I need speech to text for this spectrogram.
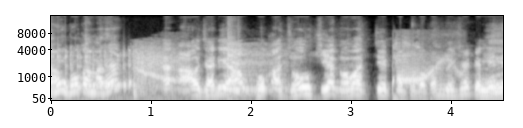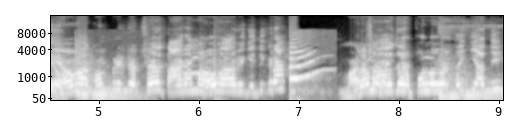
જાઉં ખોકા મારે? આવ જાડી આવ. ખોકા જોઉં ચેક હવા ચેક કરતો તો કમ્પ્લીટ છે કે નહીં એની હવા કમ્પ્લીટ છે તારામાં હવા આવી ગઈ દીકરા. મારામાં? પચાસ ફોલોવર થઈ ગયા હતી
